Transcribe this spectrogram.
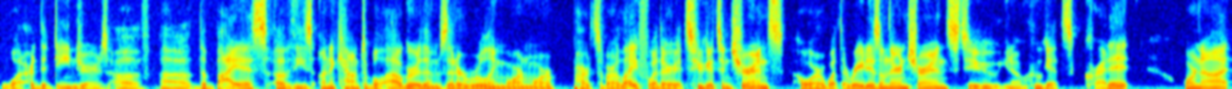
what are the dangers of uh, the bias of these unaccountable algorithms that are ruling more and more parts of our life, whether it's who gets insurance or what the rate is on their insurance, to you know who gets credit or not,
